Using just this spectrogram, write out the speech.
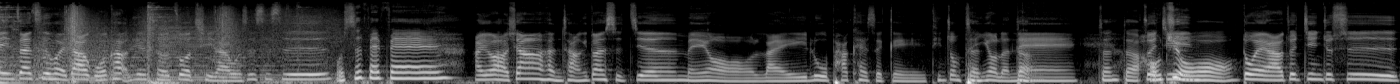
欢迎再次回到国考列车坐起来，我是思思，我是菲菲。哎呦，好像很长一段时间没有来录 podcast 给听众朋友了呢，真的好久哦。对啊，最近就是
